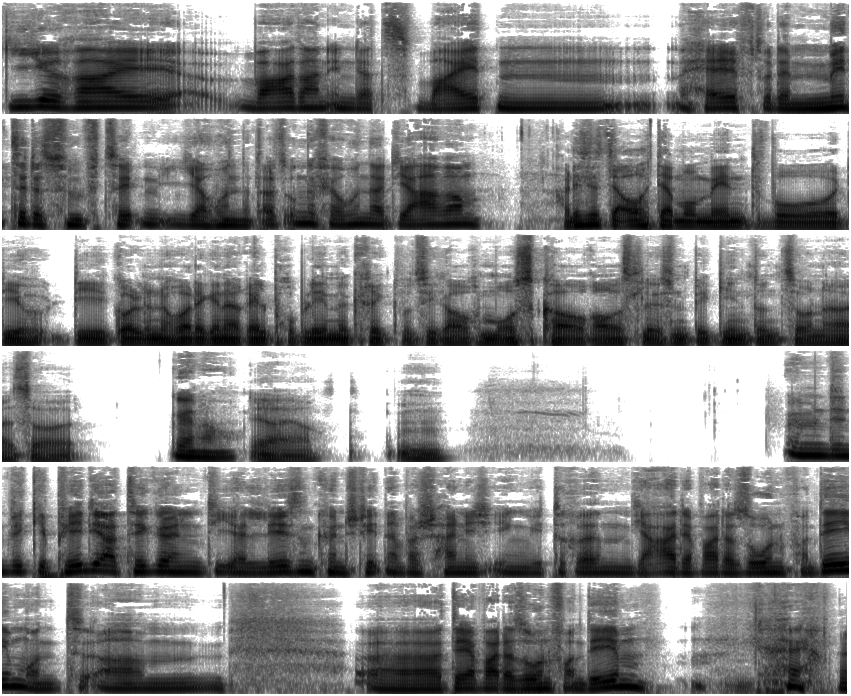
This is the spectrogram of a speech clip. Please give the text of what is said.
Hachigirai war dann in der zweiten Hälfte oder Mitte des 15. Jahrhunderts, also ungefähr 100 Jahre. Das ist jetzt ja auch der Moment, wo die, die Goldene Horde generell Probleme kriegt, wo sich auch Moskau rauslösen beginnt und so. Ne? Also Genau. Ja, ja. Mhm. In den Wikipedia-Artikeln, die ihr lesen könnt, steht dann wahrscheinlich irgendwie drin, ja, der war der Sohn von dem und ähm, äh, der war der Sohn von dem.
